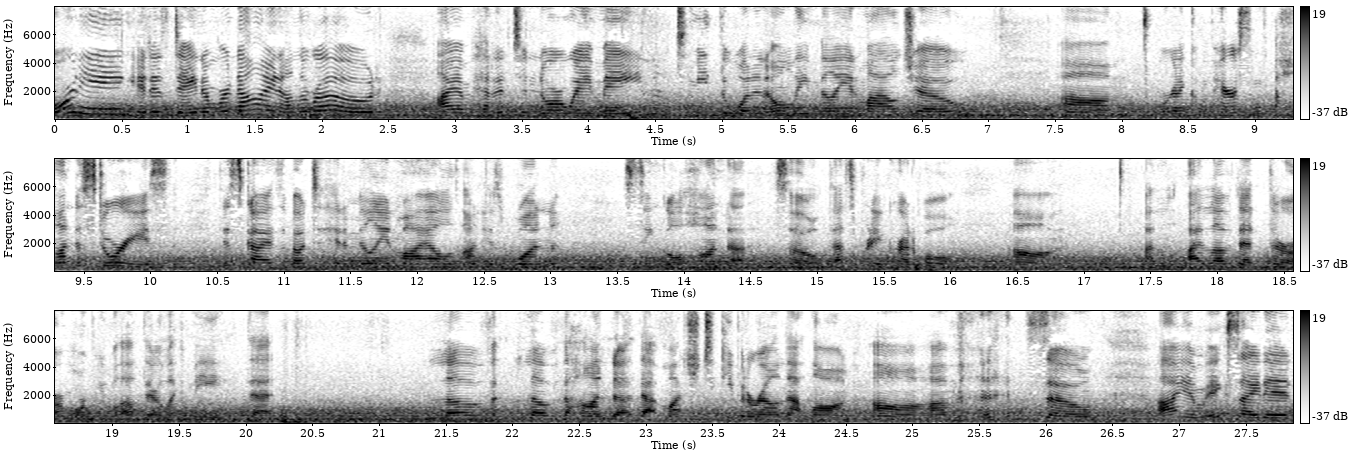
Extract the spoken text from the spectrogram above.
morning. It is day number nine on the road. I am headed to Norway, Maine to meet the one and only Million Mile Joe. Um, we're going to compare some Honda stories. This guy is about to hit a million miles on his one single Honda, so that's pretty incredible. Um, I love that there are more people out there like me that love love the Honda that much to keep it around that long. Um, so I am excited.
